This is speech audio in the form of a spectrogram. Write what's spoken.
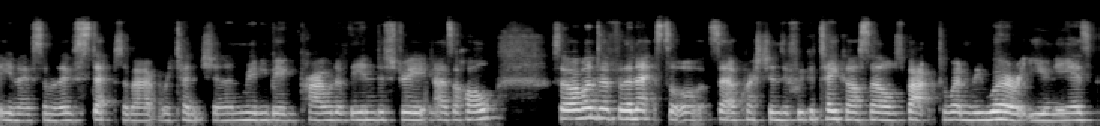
you know, some of those steps about retention and really being proud of the industry as a whole. So I wonder for the next sort of set of questions, if we could take ourselves back to when we were at uni, is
